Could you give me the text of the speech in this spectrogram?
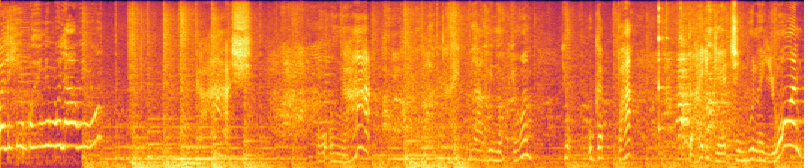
Balihin ba yun ni Mulawin, oh? Gosh! Oo nga. Ay, malawinok yun. Yung ugat pack. Dahil getchin mo na yun.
